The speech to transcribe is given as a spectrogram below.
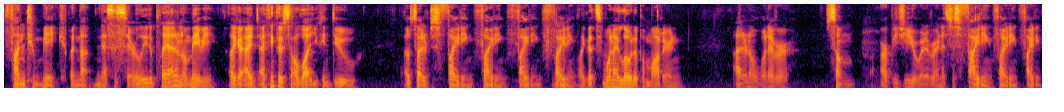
fun to make, but not necessarily to play. I don't know. Maybe like I I think there's a lot you can do outside of just fighting, fighting, fighting, mm. fighting. Mm-hmm. Like that's when I load up a modern, I don't know, whatever, some RPG or whatever, and it's just fighting, fighting, fighting.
